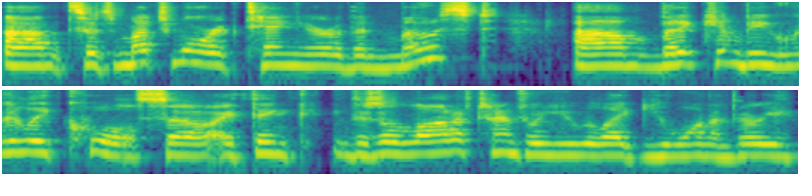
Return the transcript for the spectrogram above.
Um, so it's much more rectangular than most, um, but it can be really cool. So I think there's a lot of times where you like you want a very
